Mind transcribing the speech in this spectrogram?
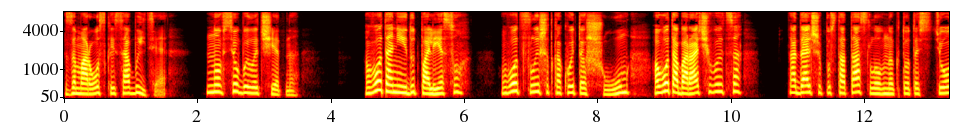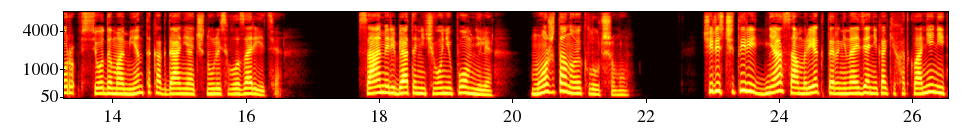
заморозкой события. Но все было тщетно. Вот они идут по лесу, вот слышат какой-то шум, а вот оборачиваются, а дальше пустота, словно кто-то стер все до момента, когда они очнулись в лазарете. Сами ребята ничего не помнили, может, оно и к лучшему. Через четыре дня сам ректор, не найдя никаких отклонений,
